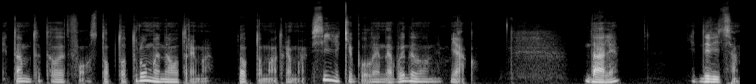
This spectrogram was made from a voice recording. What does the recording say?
і там, де delete false. Тобто true ми не отримаємо. Тобто ми отримаємо всі, які були не видалені м'яко. Далі. І дивіться,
